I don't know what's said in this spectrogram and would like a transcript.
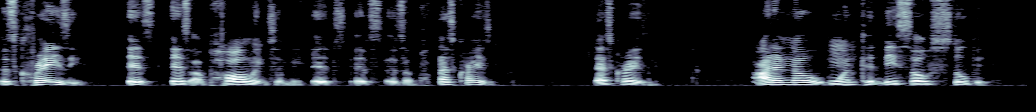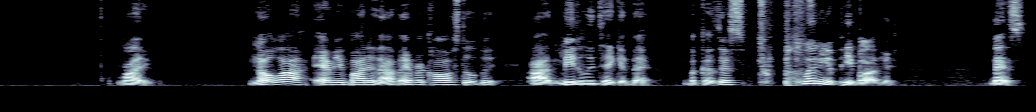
it's crazy. It's it's appalling to me. It's it's it's a that's crazy. That's crazy. I didn't know one could be so stupid. Like, no lie, everybody that I've ever called stupid, I immediately take it back because there's plenty of people out here that's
